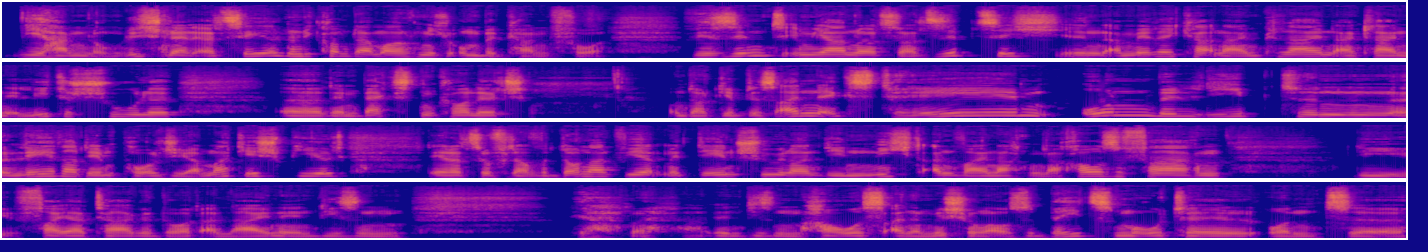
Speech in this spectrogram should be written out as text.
die Handlung. Die ist schnell erzählt und die kommt aber auch nicht unbekannt vor. Wir sind im Jahr 1970 in Amerika an einem kleinen, einer kleinen Eliteschule, äh, dem Baxton College. Und dort gibt es einen extrem unbeliebten Lehrer, den Paul Giamatti spielt, der dazu verdonnert wird, mit den Schülern, die nicht an Weihnachten nach Hause fahren, die Feiertage dort alleine in diesen ja, in diesem Haus eine Mischung aus Bates Motel und, äh,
